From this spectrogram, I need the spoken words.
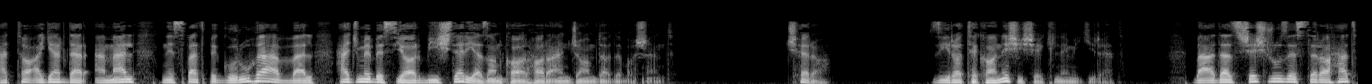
حتی اگر در عمل نسبت به گروه اول حجم بسیار بیشتری از آن کارها را انجام داده باشند. چرا؟ زیرا تکانشی شکل نمی‌گیرد. بعد از شش روز استراحت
